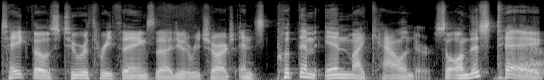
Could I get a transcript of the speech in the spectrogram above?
take those two or three things that I do to recharge and put them in my calendar. So on this day,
